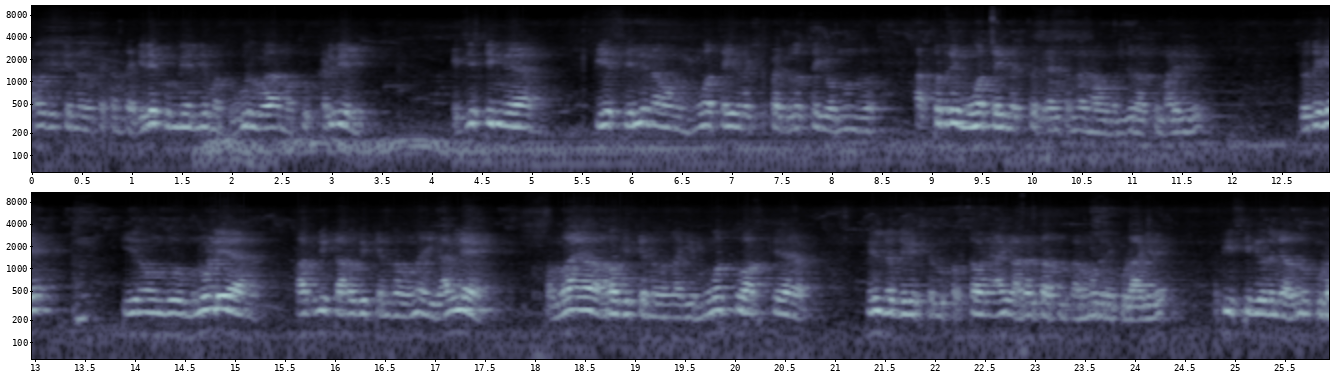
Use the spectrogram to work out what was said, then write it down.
ಆರೋಗ್ಯ ಕೇಂದ್ರ ಇರತಕ್ಕಂಥ ಹಿರೇಕುಂಬಿಯಲ್ಲಿ ಮತ್ತು ಊರುಗಳ ಮತ್ತು ಕಡಿವೆಯಲ್ಲಿ ಎಕ್ಸಿಸ್ಟಿಂಗ್ ಪಿ ಎಸ್ ಸಿಯಲ್ಲಿ ನಾವು ಮೂವತ್ತೈದು ಲಕ್ಷ ರೂಪಾಯಿ ದುರಸ್ತಿಗೆ ಒಂದೊಂದು ಆಸ್ಪತ್ರೆಗೆ ಮೂವತ್ತೈದು ಲಕ್ಷ ರೂಪಾಯಿ ಗ್ರಾಂಟನ್ನು ನಾವು ಮಂಜೂರಾತಿ ಮಾಡಿದ್ದೀವಿ. ಜೊತೆಗೆ ಈ ಒಂದು ಮುನ್ನೊಳ್ಳೆಯ ಪ್ರಾಥಮಿಕ ಆರೋಗ್ಯ ಕೇಂದ್ರವನ್ನು ಈಗಾಗಲೇ ಸಮುದಾಯ ಆರೋಗ್ಯ ಕೇಂದ್ರವನ್ನಾಗಿ ಮೂವತ್ತು ಆಸ್ತಿಯ ಮೇಲ್ದರ್ಜೆಗೆ ಸೇರಲು ಪ್ರಸ್ತಾವನೆ ಆಗಿ ಆಡಳಿತಾತ್ಮಕ ಅನುಮೋದನೆ ಕೂಡ ಆಗಿದೆ. ಅತಿ ಶೀಘ್ರದಲ್ಲಿ ಅದನ್ನು ಕೂಡ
